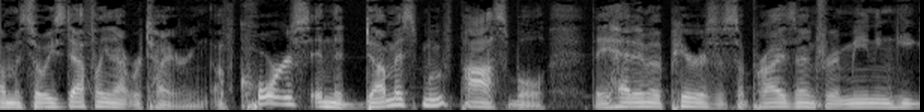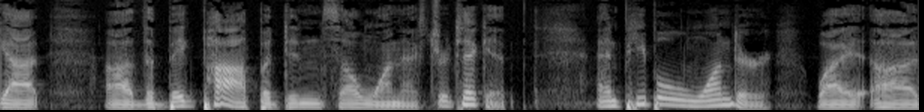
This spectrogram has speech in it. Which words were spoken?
Um, so he's definitely not retiring. Of course, in the dumbest move possible, they had him appear as a surprise entrant, meaning he got uh, the big pop but didn't sell one extra ticket. And people wonder why uh,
